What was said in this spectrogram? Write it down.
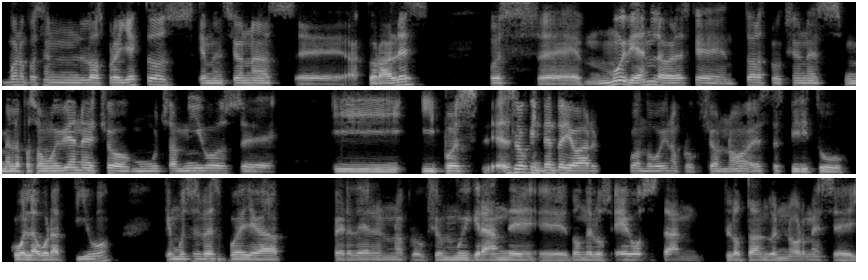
bueno, pues en los proyectos que mencionas eh, actorales, pues eh, muy bien, la verdad es que en todas las producciones me la pasó muy bien, he hecho muchos amigos y, y, pues es lo que intento llevar cuando voy a una producción, ¿no? Este espíritu colaborativo que muchas veces puede llegar a perder en una producción muy grande eh, donde los egos están flotando enormes. Eh,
